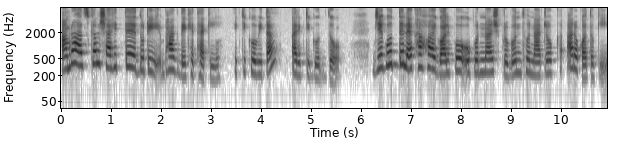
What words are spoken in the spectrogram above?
আমরা আজকাল সাহিত্যে দুটি ভাগ দেখে থাকি, একটি কবিতা আর একটি গদ্য। যে গদ্যে লেখা হয় গল্প, উপন্যাস, প্রবন্ধ, নাটক, আরও কত কি।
